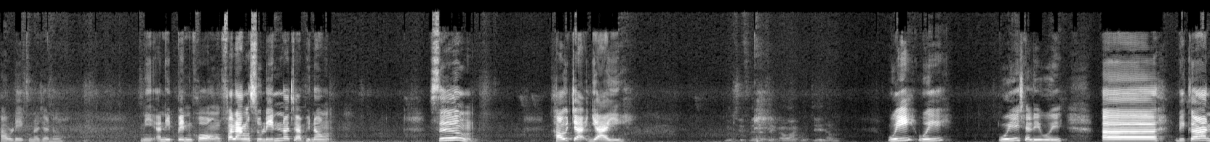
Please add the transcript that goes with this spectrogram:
เอาเล็กเนาะจ้ะเนาะนี่อันนี้เป็นของฝรั่งสุรินทร์เนาะจ้ะพี่น้อง ซึ่ง เขาจะใหญ่ Nous, c'est fenêtre quand même à côté, non Oui, oui. Oui, Charlie, oui. Euh, Bicon.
